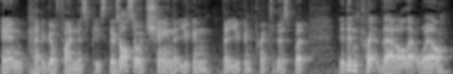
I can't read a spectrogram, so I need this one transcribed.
and had to go find this piece. There's also a chain that you can that you can print to this, but it didn't print that all that well.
